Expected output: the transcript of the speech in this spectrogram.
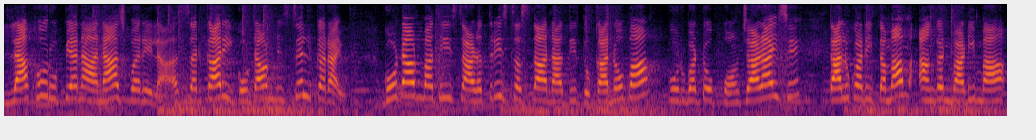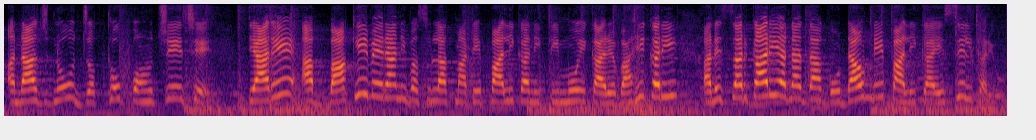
લાખો રૂપિયાના અનાજ ભરેલા સરકારી ગોડાઉનને સીલ કરાયું. ગોડાઉનમાંથી સાડત્રીસ સસ્તા અનાજની દુકાનોમાં પુરવઠો પહોંચાડાય છે. તાલુકાની તમામ આંગણવાડીમાં અનાજનો જથ્થો પહોંચે છે. ત્યારે આ બાકી વેરાની વસૂલાત માટે પાલિકાની ટીમોએ કાર્યવાહી કરી અને સરકારી અનાજના ગોડાઉનને પાલિકાએ સીલ કર્યું.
